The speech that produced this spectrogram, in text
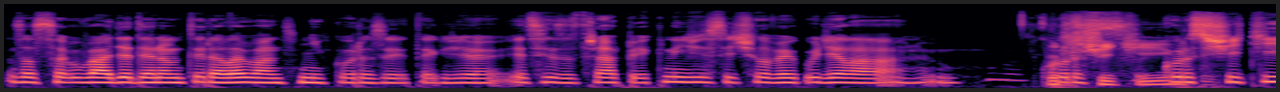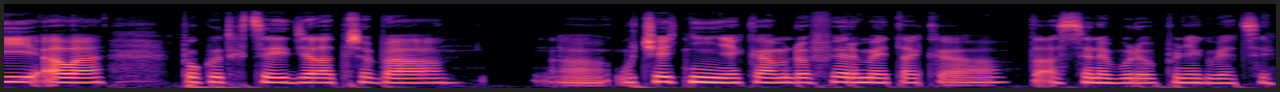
zase uvádět jenom ty relevantní kurzy, takže je si třeba pěkný, že si člověk udělá kurz, kurz šití. kurz šití, ale pokud chce jít dělat třeba uh, účetní někam do firmy, tak uh, to asi nebude úplně k věci.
